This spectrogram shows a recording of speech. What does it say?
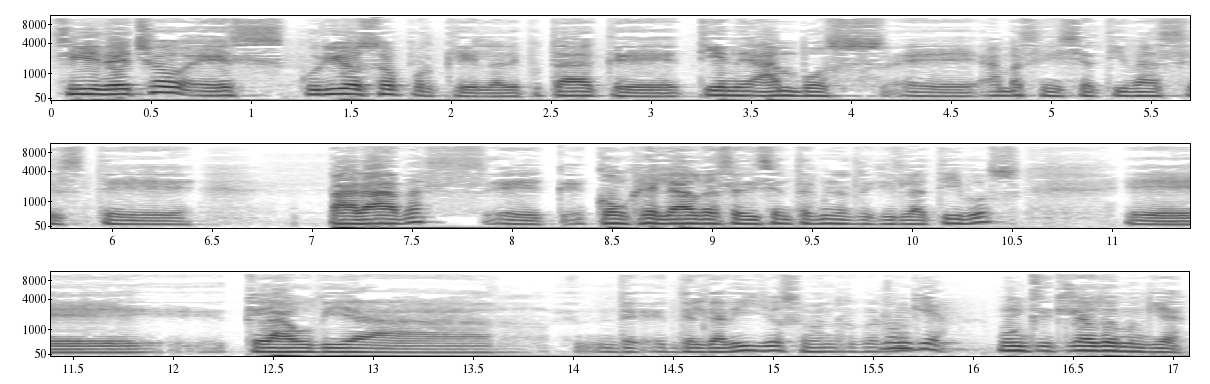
Sí, de hecho es curioso porque la diputada que tiene ambos eh, ambas iniciativas este paradas, eh, congeladas se dice en términos legislativos, eh, Claudia Delgadillo, se me recuerdo. Munguía. Claudia Munguía,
